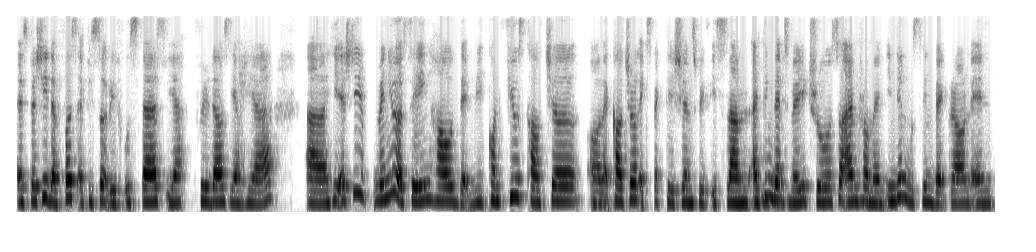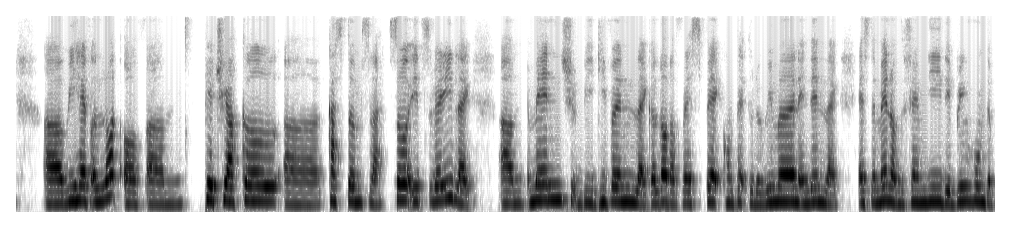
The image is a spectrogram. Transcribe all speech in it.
especially the first episode with Ustaz yeah, Firdaus Yahya, uh, he actually, when you were saying how that we confuse culture or like cultural expectations with Islam, I think mm-hmm. that's very true. So I'm from an Indian Muslim background and uh, we have a lot of um, patriarchal uh, customs lah. So it's very like um, men should be given like a lot of respect compared to the women, and then like as the men of the family, they bring home the,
